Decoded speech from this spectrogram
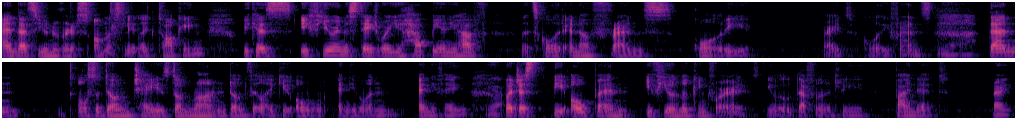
and that's universe honestly like talking because if you're in a stage where you're happy and you have let's call it enough friends quality right quality friends Yeah. then also don't chase don't run don't feel like you owe anyone anything Yeah. but just be open if you're looking for it you'll definitely find it right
